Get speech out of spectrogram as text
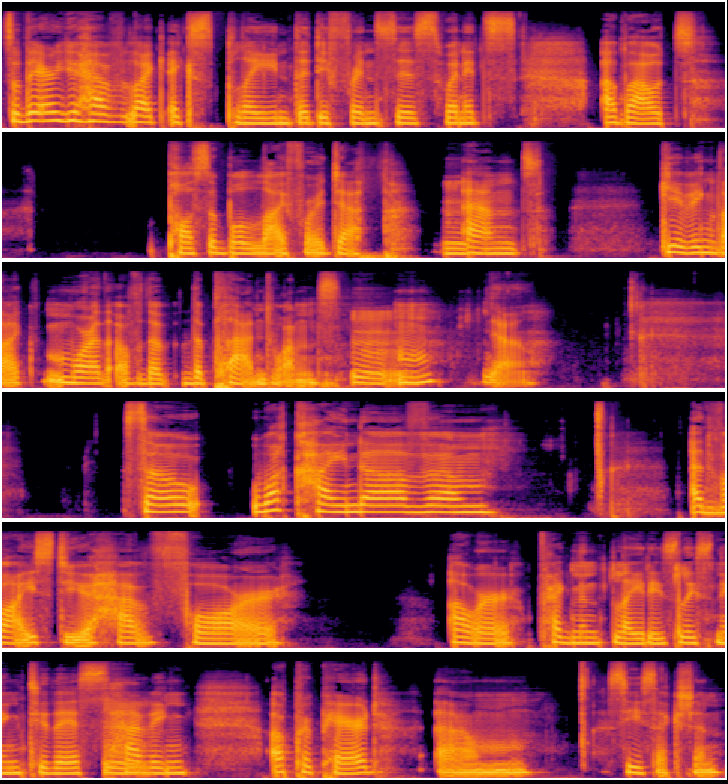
So there you have like explained the differences when it's about possible life or death Mm. and giving like more of the the planned ones. Mm. Mm. Yeah. So what kind of um, advice do you have for our pregnant ladies listening to this, Mm. having a prepared um, C-section?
